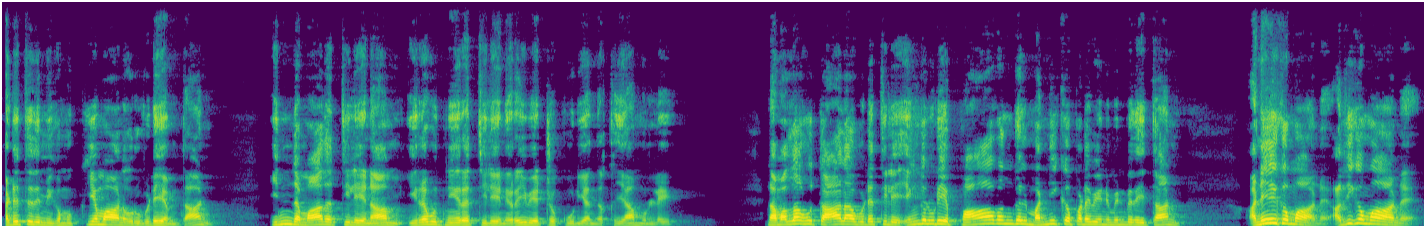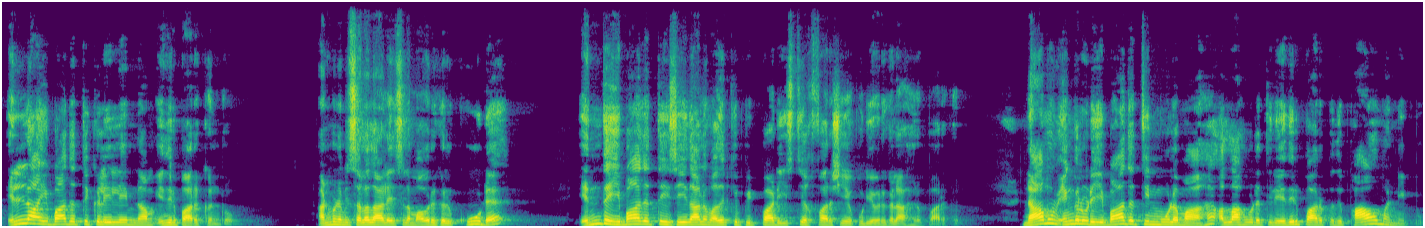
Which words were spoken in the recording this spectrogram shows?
அடுத்தது மிக முக்கியமான ஒரு விடயம்தான் இந்த மாதத்திலே நாம் இரவு நேரத்திலே நிறைவேற்றக்கூடிய அந்த கியாமுல்லை நாம் அல்லாஹு தாலாவிடத்திலே எங்களுடைய பாவங்கள் மன்னிக்கப்பட வேண்டும் என்பதைத்தான் அநேகமான அதிகமான எல்லா இபாதத்துக்களிலேயும் நாம் எதிர்பார்க்கின்றோம். அன்பு நபி சல்லா அலிஸ்லாம் அவர்கள் கூட எந்த இபாதத்தை செய்தாலும் அதற்கு பிற்பாடு இஸ்திஃபார் செய்யக்கூடியவர்களாக இருப்பார்கள். நாமும் எங்களுடைய இபாதத்தின் மூலமாக அல்லாஹுவிடத்தில் எதிர்பார்ப்பது பாவ மன்னிப்பு.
